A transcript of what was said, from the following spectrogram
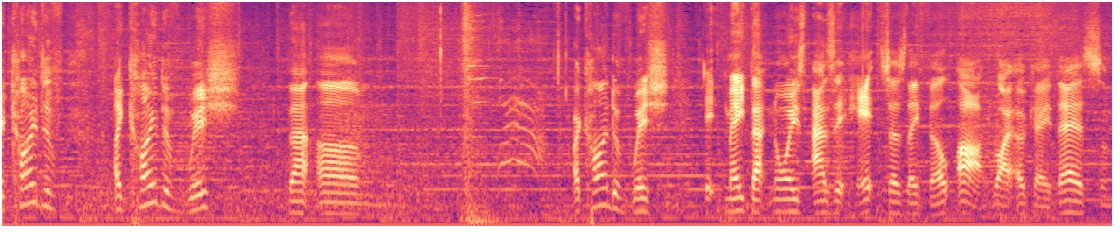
I kind of, I kind of wish that, um, I kind of wish it made that noise as it hits, as they fell. Ah, right, okay, there's some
